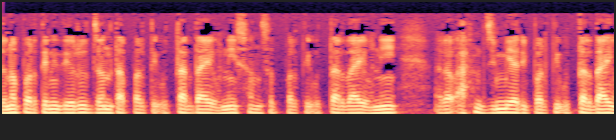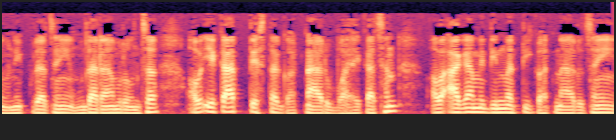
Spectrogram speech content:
जनप्रतिनिधिहरू जनताप्रति उत्तरदायी हुने संसदप्रति उत्तरदायी हुने र आफ्नो जिम्मेवारीप्रति उत्तरदायी हुने कुरा चाहिँ हुँदा राम्रो हुन्छ। अब एकाध त्यस्ता घटनाहरू भएका छन्। अब आगामी दिनमा ती घटनाहरू चाहिँ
